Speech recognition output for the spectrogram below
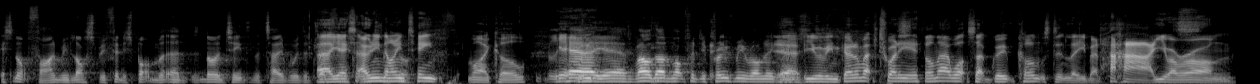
it's not fine. We lost. We finished bottom nineteenth in the table with the. Uh, yes, only nineteenth, Michael. Yeah, yeah. Well done, Watford. You proved me wrong Yeah, again. you've been going about twentieth on our WhatsApp group constantly, but haha, you are wrong.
